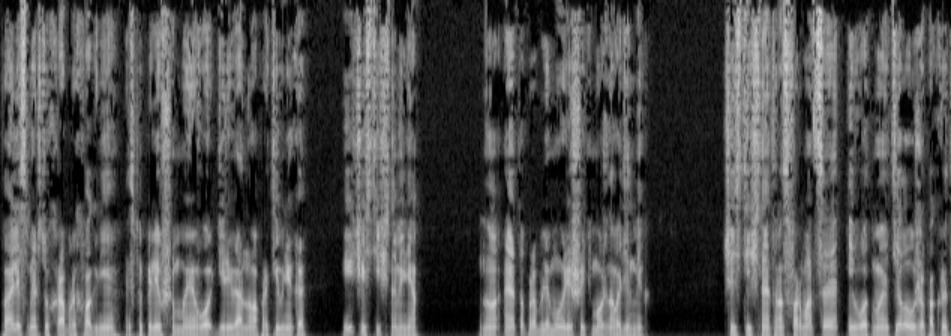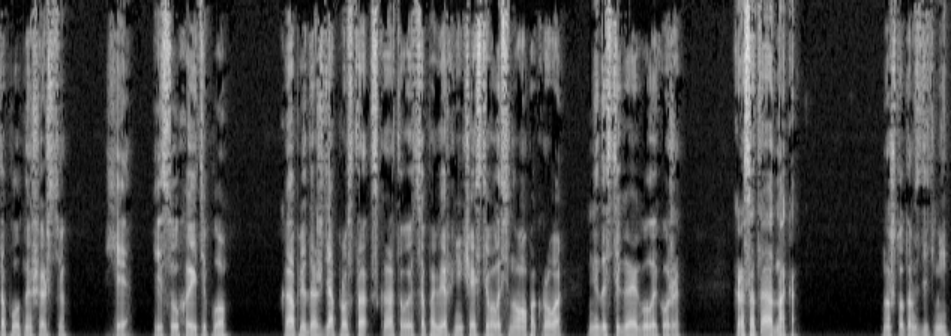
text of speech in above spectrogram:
пали смертью храбрых в огне, испепелившим моего деревянного противника и частично меня. Но эту проблему решить можно в один миг. Частичная трансформация, и вот мое тело уже покрыто плотной шерстью. Хе, и сухо, и тепло. Капли дождя просто скатываются по верхней части волосяного покрова, не достигая голой кожи. Красота, однако. Но что там с детьми?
